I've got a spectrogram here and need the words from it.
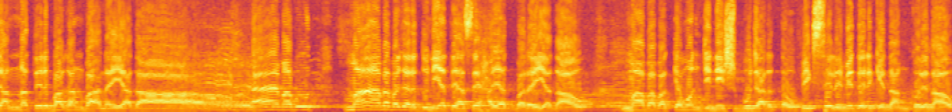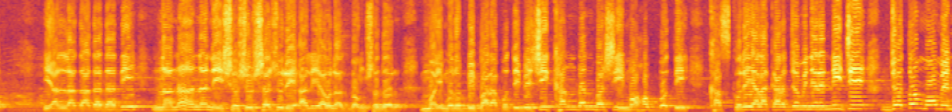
জান্নাতের বাগান বানাইয়া দা হ্যাঁ মাবুত মা বাবা যারা দুনিয়াতে আছে, হায়াত বাড়াইয়া দাও। মা বাবা কেমন জিনিস বুঝার তৌফিক ছেলে মেয়েদেরকে দান করে দাও। আল্লাহ দাদা দাদি, নানা নানি, শ্বশুর শাশুড়ি আলিয়া ওলাদ বংশধর, মই মুরব্বী, পাড়া প্রতিবেশী, খানদানবাসী, মহব্বতী, খাস করে এলাকার জমিনের নিচে যত মোমেন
